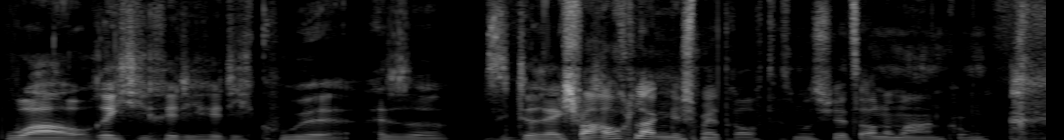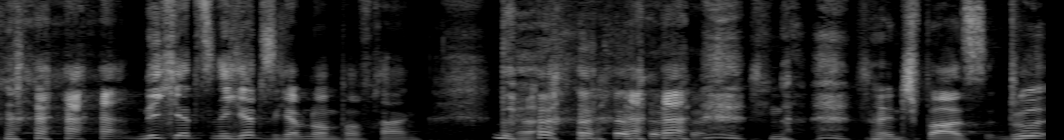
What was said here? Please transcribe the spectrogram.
wow, richtig, richtig, richtig cool. Also, sieht direkt. Ich war auch lange nicht mehr drauf, das muss ich jetzt auch nochmal angucken. nicht jetzt, nicht jetzt, ich habe noch ein paar Fragen. Nein, Spaß. Du,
